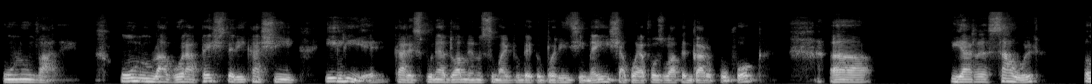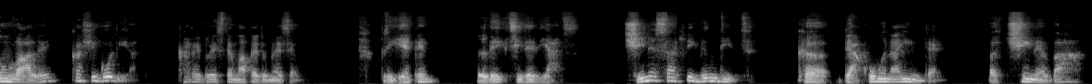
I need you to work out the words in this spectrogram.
unul în vale. Unul la gura peșterii ca și Ilie, care spunea, Doamne, nu sunt mai bun decât părinții mei și apoi a fost luat în carul cu foc. Uh, iar Saul în vale ca și Goliat, care blestema pe Dumnezeu. Prieteni, lecții de viață. Cine s-ar fi gândit că de acum înainte cineva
